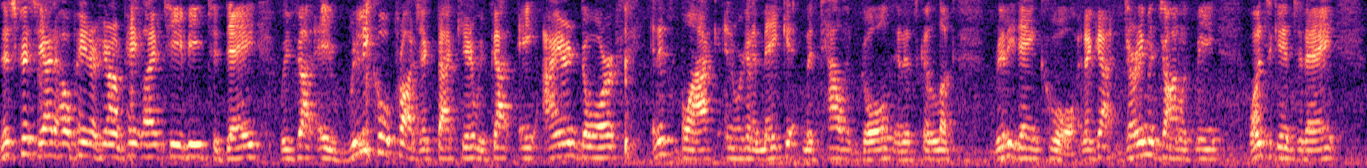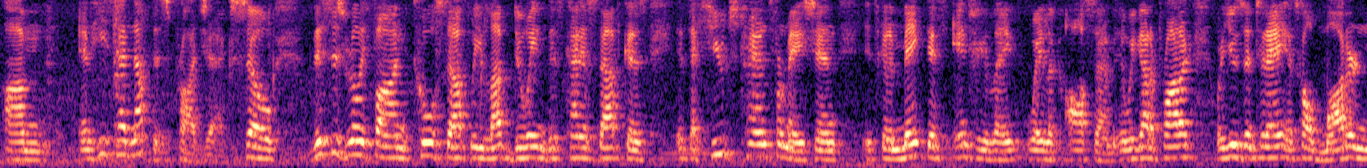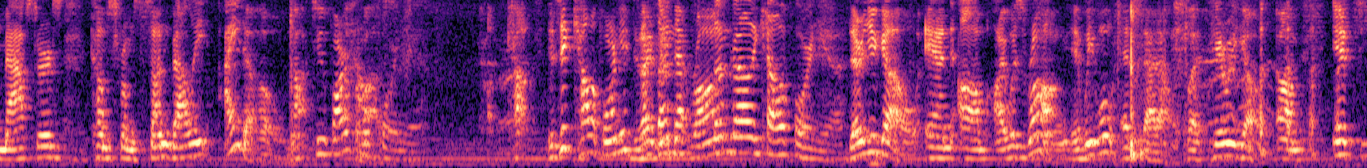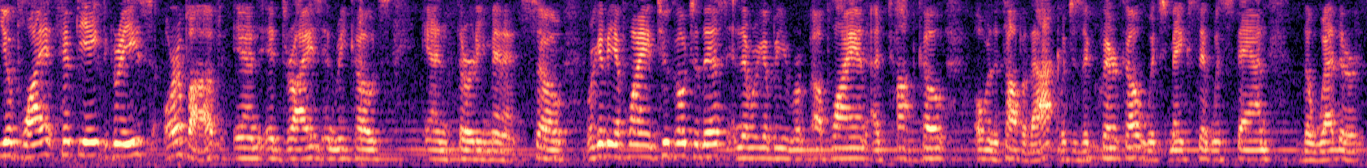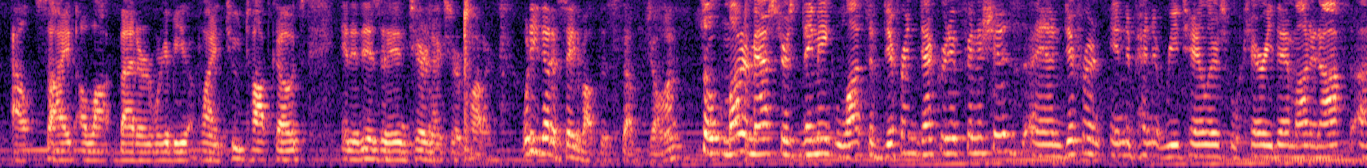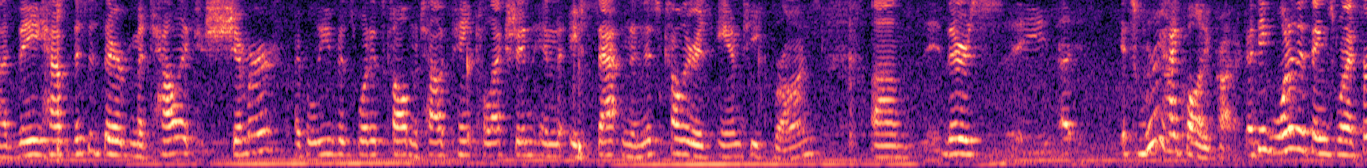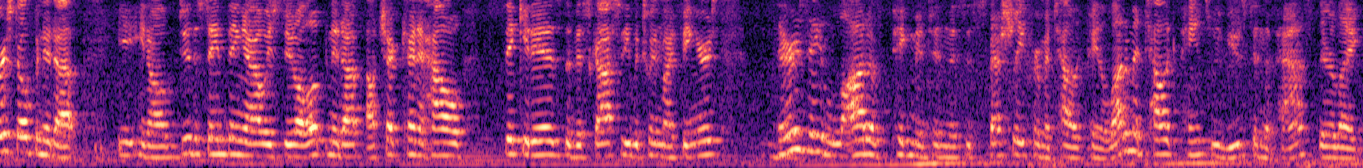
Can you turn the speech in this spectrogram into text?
This is Chris the Idaho Painter here on Paint Life TV. Today we've got a really cool project back here. We've got a iron door and it's black and we're gonna make it metallic gold and it's gonna look really dang cool. And I got Journeyman John with me once again today. Um, and he's heading up this project. So this is really fun, cool stuff. We love doing this kind of stuff because it's a huge transformation. It's gonna make this entryway look awesome. And we got a product we're using today. It's called Modern Masters. Comes from Sun Valley, Idaho, not too far from California. us. Is it California? Did I Sun, read that wrong? Sun Valley, California. There you go. And um, I was wrong, and we won't edit that out. But here we go. Um, it's you apply it 58 degrees or above, and it dries and recoats in 30 minutes. So we're going to be applying two coats of this, and then we're going to be applying a top coat over the top of that, which is a clear coat, which makes it withstand the weather outside a lot better. We're going to be applying two top coats, and it is an interior and exterior product. What do you got to say about this stuff, John? So Modern Masters, they make lots of different decorative finishes, and different independent retailers will carry them on and off. Uh, they have this is their metallic shimmer, I believe is what it's called, metallic paint collection in a satin, and this color is antique bronze. Um, there's, uh, it's really high quality product. I think one of the things when I first opened it up you know, do the same thing I always do. I'll open it up. I'll check kind of how thick it is, the viscosity between my fingers. There is a lot of pigment in this, especially for metallic paint. A lot of metallic paints we've used in the past, they're like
